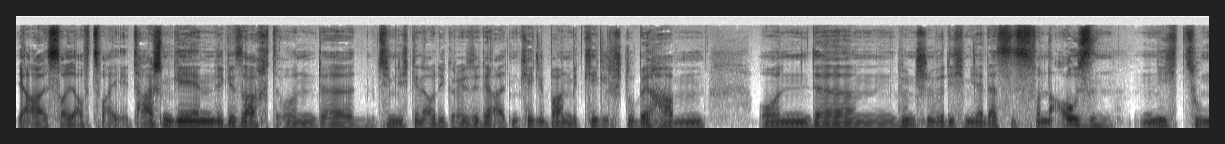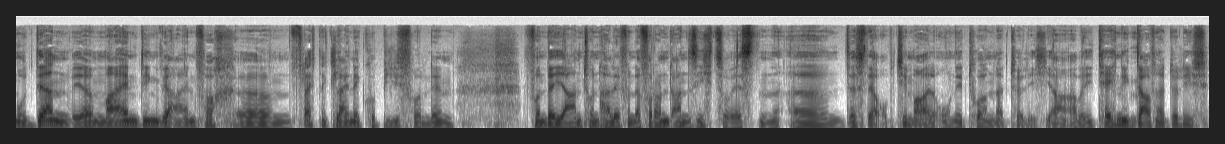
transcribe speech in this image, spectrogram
ja, es soll auf zwei Etagen gehen, wie gesagt, und äh, ziemlich genau die Größe der alten Kegelbahn mit Kegelstube haben. Und ähm, wünschen würde ich mir, dass es von außen nicht zu modern wäre. Mein Ding wäre einfach ähm, vielleicht eine kleine Kopie von dem von der Jahnturnhalle, von der Frontansicht zu Westen. Ähm, das wäre optimal, ohne Turm natürlich, ja. Aber die Technik darf natürlich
